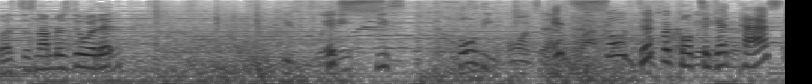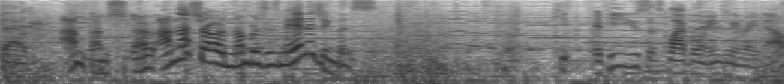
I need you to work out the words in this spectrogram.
What's this numbers do with it? He's waiting. It's- he's holding on to that. It's splat so difficult to get past that. I'm. I'm I'm not sure how numbers is managing this. If he used the splat bomb Inkling right now,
